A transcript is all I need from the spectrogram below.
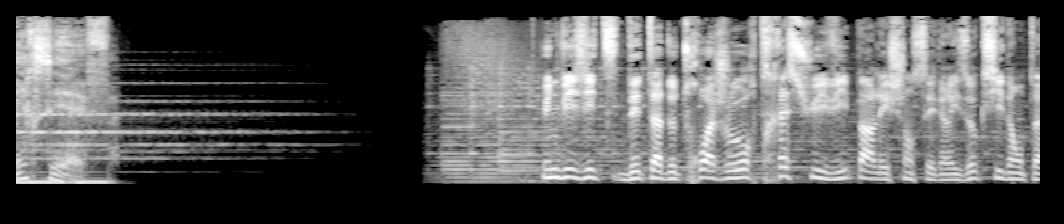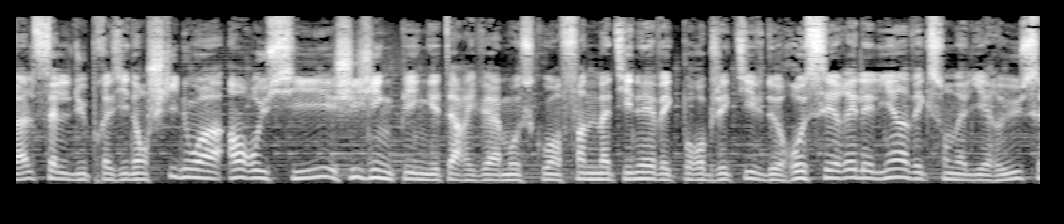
RCF. Une visite d'État de trois jours très suivie par les chancelleries occidentales, celle du président chinois en Russie. Xi Jinping est arrivé à Moscou en fin de matinée avec pour objectif de resserrer les liens avec son allié russe.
